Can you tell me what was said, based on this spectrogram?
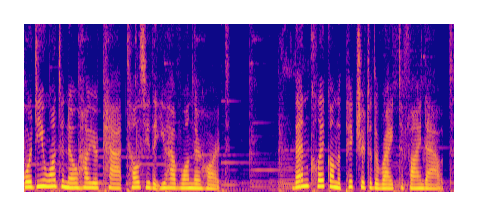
Or do you want to know how your cat tells you that you have won their heart? Then click on the picture to the right to find out.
